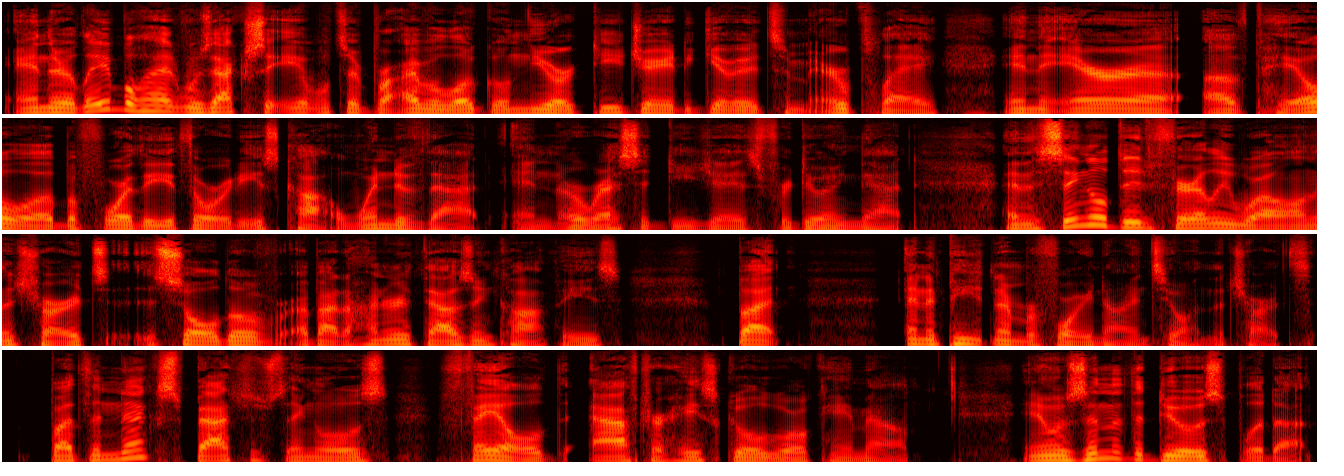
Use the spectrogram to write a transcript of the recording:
And their label head was actually able to bribe a local New York DJ to give it some airplay in the era of payola before the authorities caught wind of that and arrested DJs for doing that. And the single did fairly well on the charts, sold over about 100,000 copies, but and it peaked number 49 too on the charts. But the next batch of singles failed after Hey Schoolgirl came out, and it was then that the duo split up.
